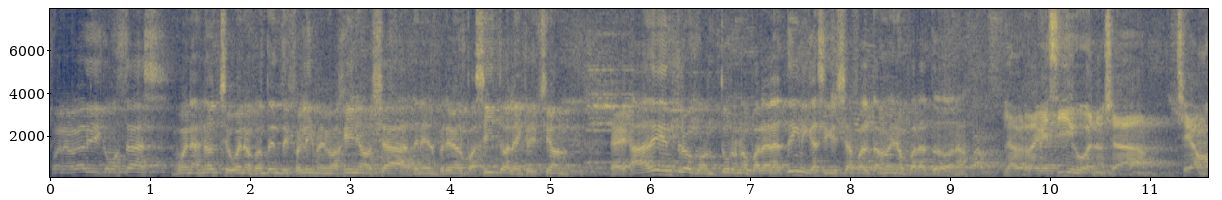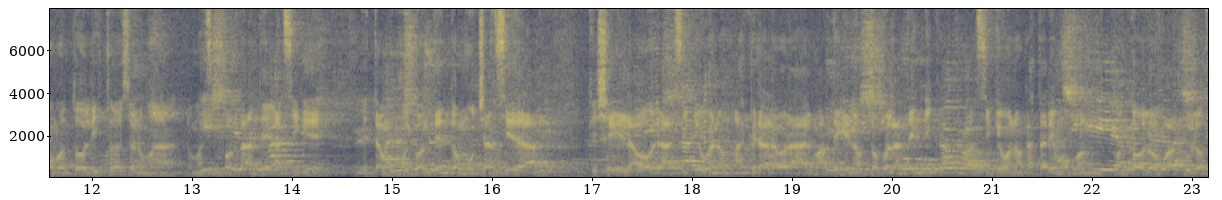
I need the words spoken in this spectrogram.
Bueno, Gaby, ¿cómo estás? Buenas noches, bueno, contento y feliz, me imagino, ya tener el primer pasito a la inscripción eh, adentro, con turno para la técnica, así que ya falta menos para todo, ¿no? La verdad que sí, bueno, ya llegamos con todo listo, eso es lo más, lo más importante, así que estamos muy contentos, mucha ansiedad que llegue la hora, así que bueno, a esperar ahora el martes que nos tocó la técnica, así que bueno, acá estaremos con, con todos los bárculos.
